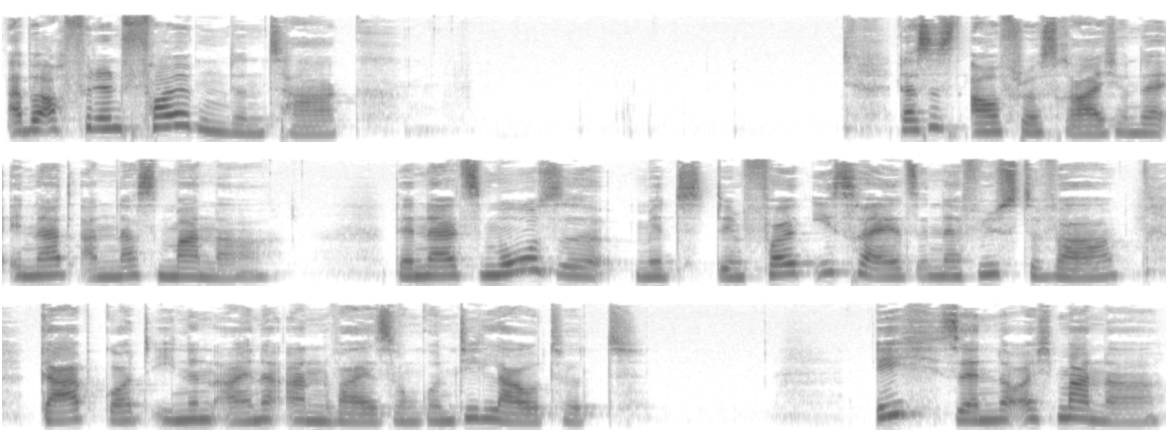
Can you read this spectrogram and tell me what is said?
aber auch für den folgenden Tag. Das ist aufschlussreich und erinnert an das Manna. Denn als Mose mit dem Volk Israels in der Wüste war, gab Gott ihnen eine Anweisung und die lautet Ich sende euch Manna,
